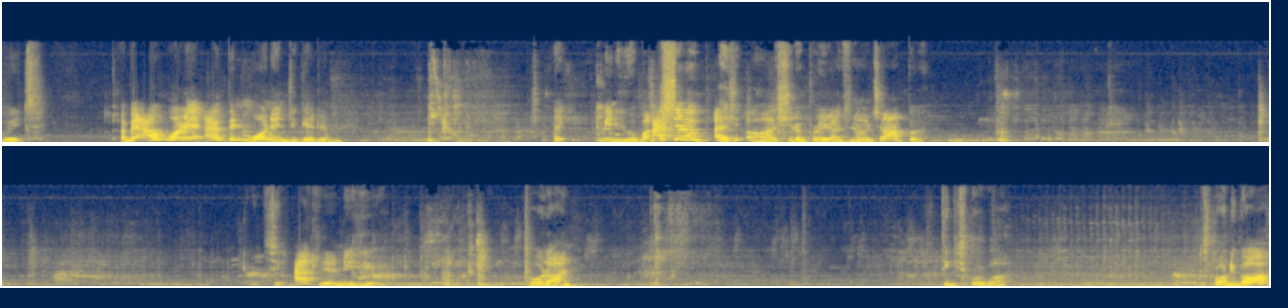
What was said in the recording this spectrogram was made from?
great. I bet I wanted. I've been wanting to get him. Like me too, but I should have. I oh, I should have played to another chomper. See, accidentally here. Hold on. I think he scored a. Sporty Bar.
